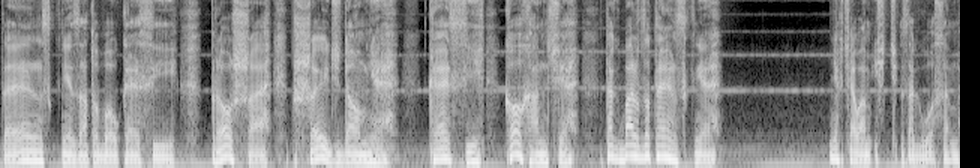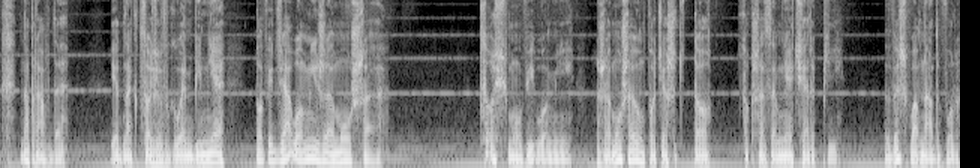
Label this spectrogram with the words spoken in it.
Tęsknię za tobą, Cassie. Proszę, przyjdź do mnie. Cassie, kocham cię. Tak bardzo tęsknię. Nie chciałam iść za głosem, naprawdę. Jednak coś w głębi mnie powiedziało mi, że muszę. Coś mówiło mi, że muszę pocieszyć to, co przeze mnie cierpi. Wyszłam na dwór.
